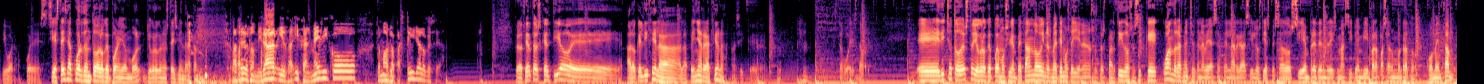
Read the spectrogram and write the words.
Y bueno, pues si estáis de acuerdo en todo lo que pone John Ball, yo creo que no estáis bien de la cabeza. Hacedoslo mirar, ir, al médico, tomaos la pastilla, lo que sea. Pero lo cierto es que el tío, eh, a lo que él dice, la, la peña reacciona. Así que... Está guay, está guay. Eh, dicho todo esto, yo creo que podemos ir empezando y nos metemos de lleno en esos tres partidos, así que cuando las noches de Navidad se hacen largas y los días pesados, siempre tendréis más IPNB para pasar un buen rato. Comenzamos.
